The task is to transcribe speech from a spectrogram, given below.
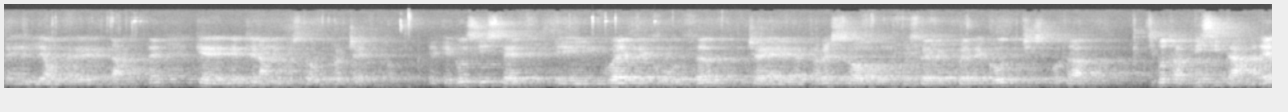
eh, le opere d'arte che entreranno in questo progetto e che consiste in QR code, cioè attraverso questo QR code ci si potrà, si potrà visitare,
